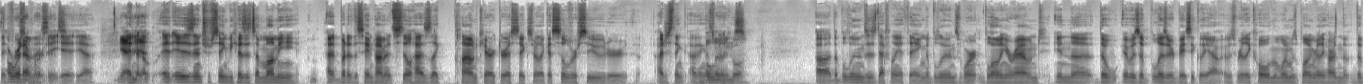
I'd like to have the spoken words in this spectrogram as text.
The Or whatever they it is. yeah, Yeah. and it- uh, it is interesting because it's a mummy, uh, but at the same time, it still has like clown characteristics or like a silver suit, or I just think I think that's really cool. uh, the balloons is definitely a thing. The balloons weren't blowing around in the the. It was a blizzard basically out. It was really cold and the wind was blowing really hard, and the the,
